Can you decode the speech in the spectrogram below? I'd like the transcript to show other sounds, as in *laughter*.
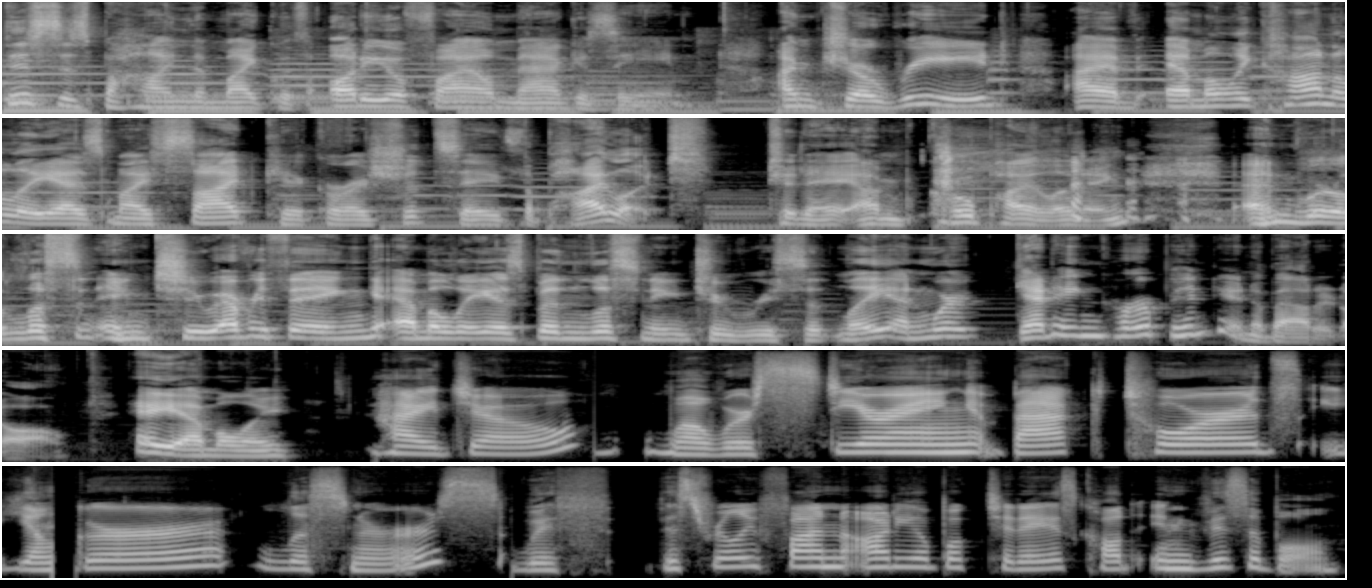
This is Behind the Mic with AudioFile Magazine. I'm Jo Reed. I have Emily Connolly as my sidekick, or I should say, the pilot. Today I'm co piloting, *laughs* and we're listening to everything Emily has been listening to recently, and we're getting her opinion about it all. Hey, Emily. Hi, Jo. Well, we're steering back towards younger listeners with this really fun audiobook today. It's called Invisible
